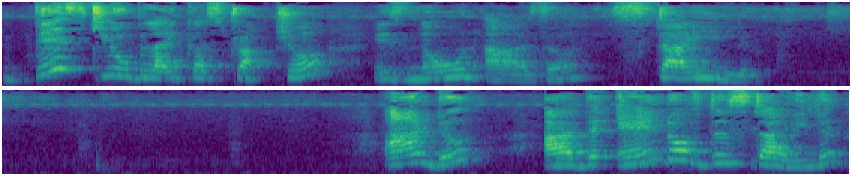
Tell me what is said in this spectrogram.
This tube like a structure is known as a style. And at the end of the style,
